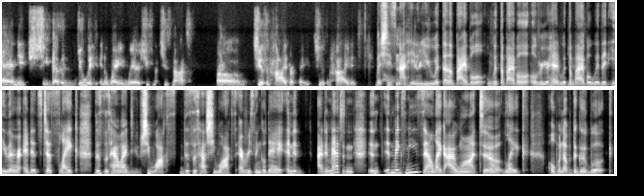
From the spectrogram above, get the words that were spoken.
and it, she doesn't do it in a way where she's not, she's not um, she doesn't hide her faith. She doesn't hide it. But she's not hitting you with the Bible, with the Bible over your head, with yes. the Bible with it either. And it's just like, this is how I do. She walks, this is how she walks every single day. And it, I'd imagine it, it makes me sound like I want to like open up the good book.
